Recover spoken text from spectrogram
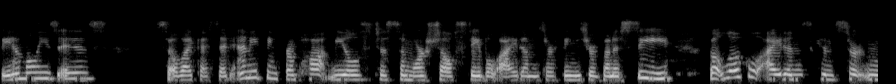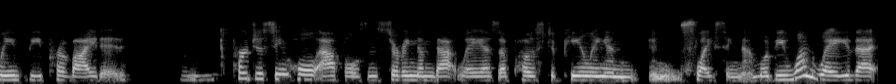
families is. So, like I said, anything from hot meals to some more shelf stable items are things you're going to see, but local items can certainly be provided. Um, purchasing whole apples and serving them that way as opposed to peeling and, and slicing them would be one way that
